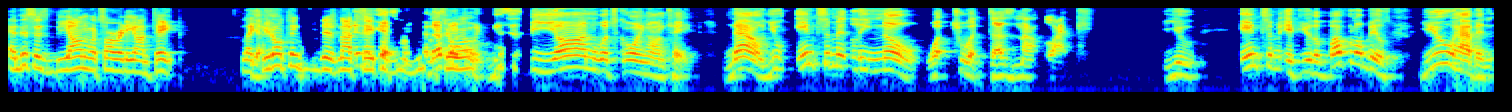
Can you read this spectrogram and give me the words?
and this is beyond what's already on tape. Like yes. you don't think there's not this tape. Is, and that's my point. This is beyond what's going on tape. Now you intimately know what Tua does not like. You intimate. If you're the Buffalo Bills, you have an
